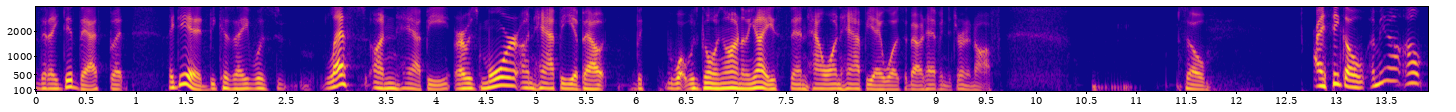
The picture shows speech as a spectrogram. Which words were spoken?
that I did that, but I did because I was less unhappy or I was more unhappy about the, what was going on on the ice than how unhappy I was about having to turn it off. So I think I'll. I mean, I'll, I'll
